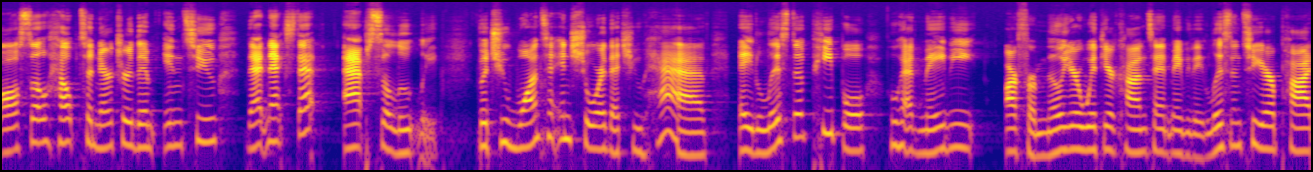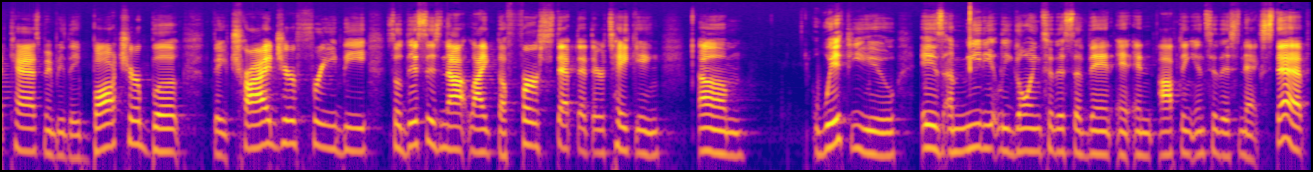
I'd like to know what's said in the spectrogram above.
also help to nurture them into that next step? Absolutely. But you want to ensure that you have a list of people who have maybe are familiar with your content. Maybe they listen to your podcast. Maybe they bought your book. They tried your freebie. So this is not like the first step that they're taking um, with you is immediately going to this event and, and, opting into this next step.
